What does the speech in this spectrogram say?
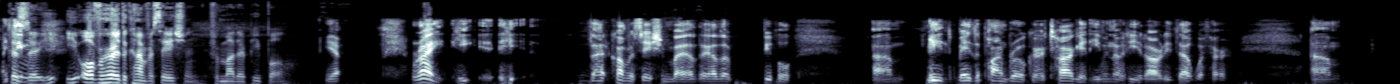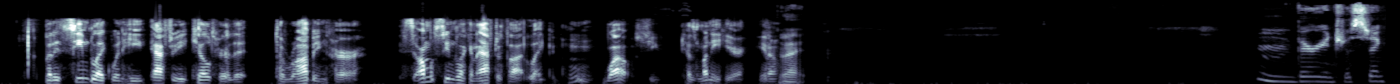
Because seemed- he, he overheard the conversation from other people. Yep. Right, he, he that conversation by the other people um, made made the pawnbroker a target, even though he had already dealt with her. Um, but it seemed like when he after he killed her that to robbing her, it almost seemed like an afterthought. Like, hmm, wow, she has money here, you know. Right. Hmm, very interesting.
